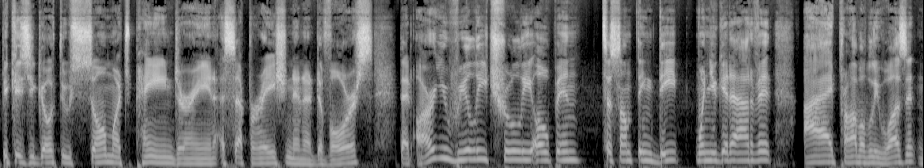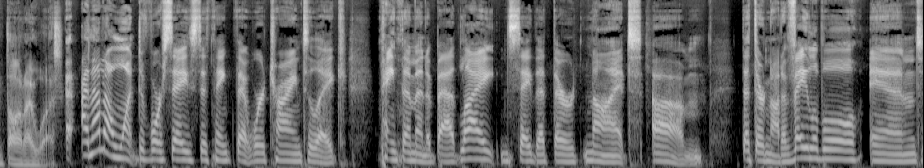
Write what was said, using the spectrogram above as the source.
because you go through so much pain during a separation and a divorce that are you really truly open to something deep when you get out of it? I probably wasn't and thought I was. and I don't want divorcees to think that we're trying to like paint them in a bad light and say that they're not um, that they're not available and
